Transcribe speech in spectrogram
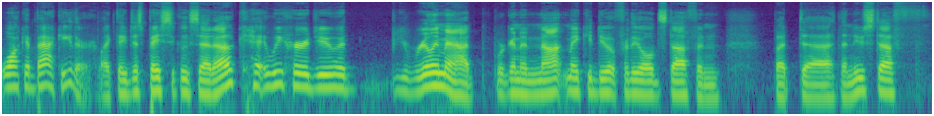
walk it back either. Like they just basically said, "Okay, we heard you. It- You're really mad. We're gonna not make you do it for the old stuff, and but uh, the new stuff,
